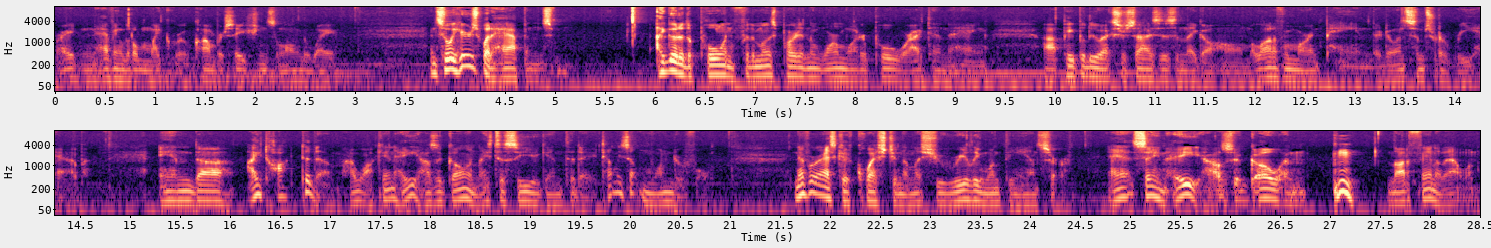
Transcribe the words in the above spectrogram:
right? And having little micro conversations along the way. And so here's what happens I go to the pool, and for the most part, in the warm water pool where I tend to hang, uh, people do exercises and they go home. A lot of them are in pain, they're doing some sort of rehab. And uh, I talk to them. I walk in, hey, how's it going? Nice to see you again today. Tell me something wonderful. Never ask a question unless you really want the answer. And saying, hey, how's it going? not a fan of that one.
